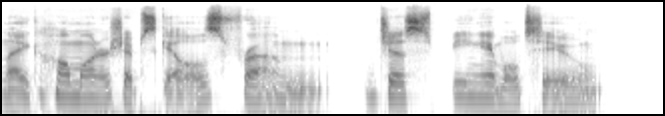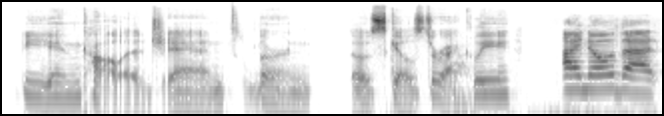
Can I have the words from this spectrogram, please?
like home ownership skills from just being able to be in college and learn those skills directly. I know that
